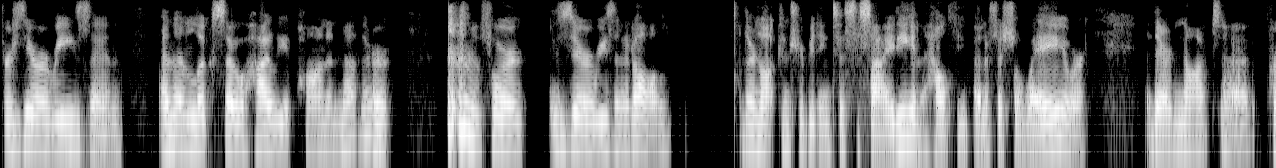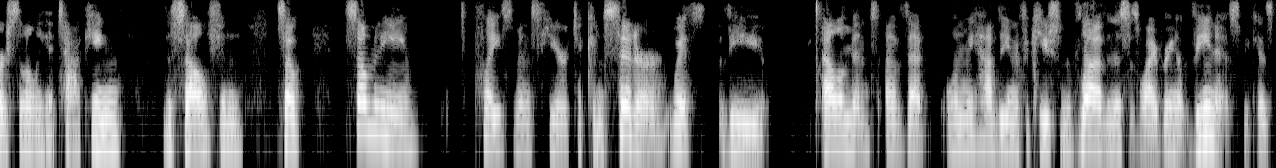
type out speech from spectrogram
for zero reason and then look so highly upon another for zero reason at all. They're not contributing to society in a healthy, beneficial way, or they're not uh, personally attacking the self. And so, so many placements here to consider with the element of that when we have the unification of love, and this is why I bring up Venus, because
